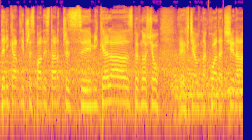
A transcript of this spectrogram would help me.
delikatnie przespany start przez e, Mikela. Z pewnością e, chciał nakładać się na,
